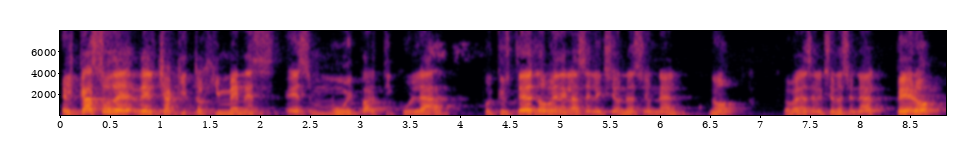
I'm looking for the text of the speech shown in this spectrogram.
el caso del Chaquito Jiménez es muy particular porque ustedes lo ven en la selección nacional, ¿no? Lo ven en la selección nacional, pero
